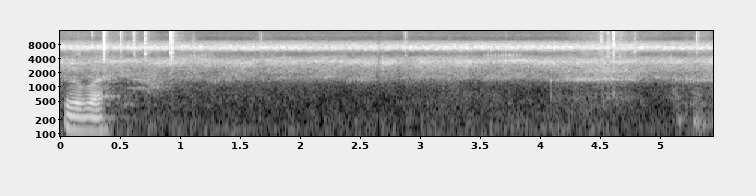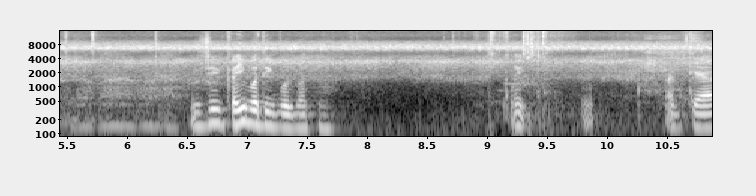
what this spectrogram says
எதுவும் தெரியாது இதுவா குருஜி கை பற்றிக்கு போய் பார்க்கலாம் அத்தியா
